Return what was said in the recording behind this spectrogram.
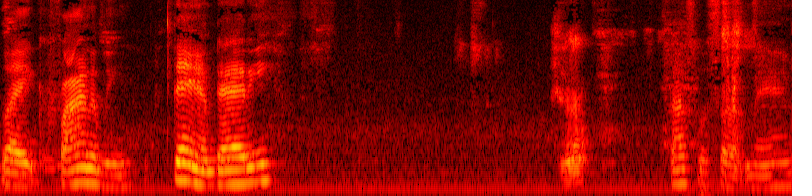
Like, finally. Damn, Daddy. Yeah. That's what's up, man.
